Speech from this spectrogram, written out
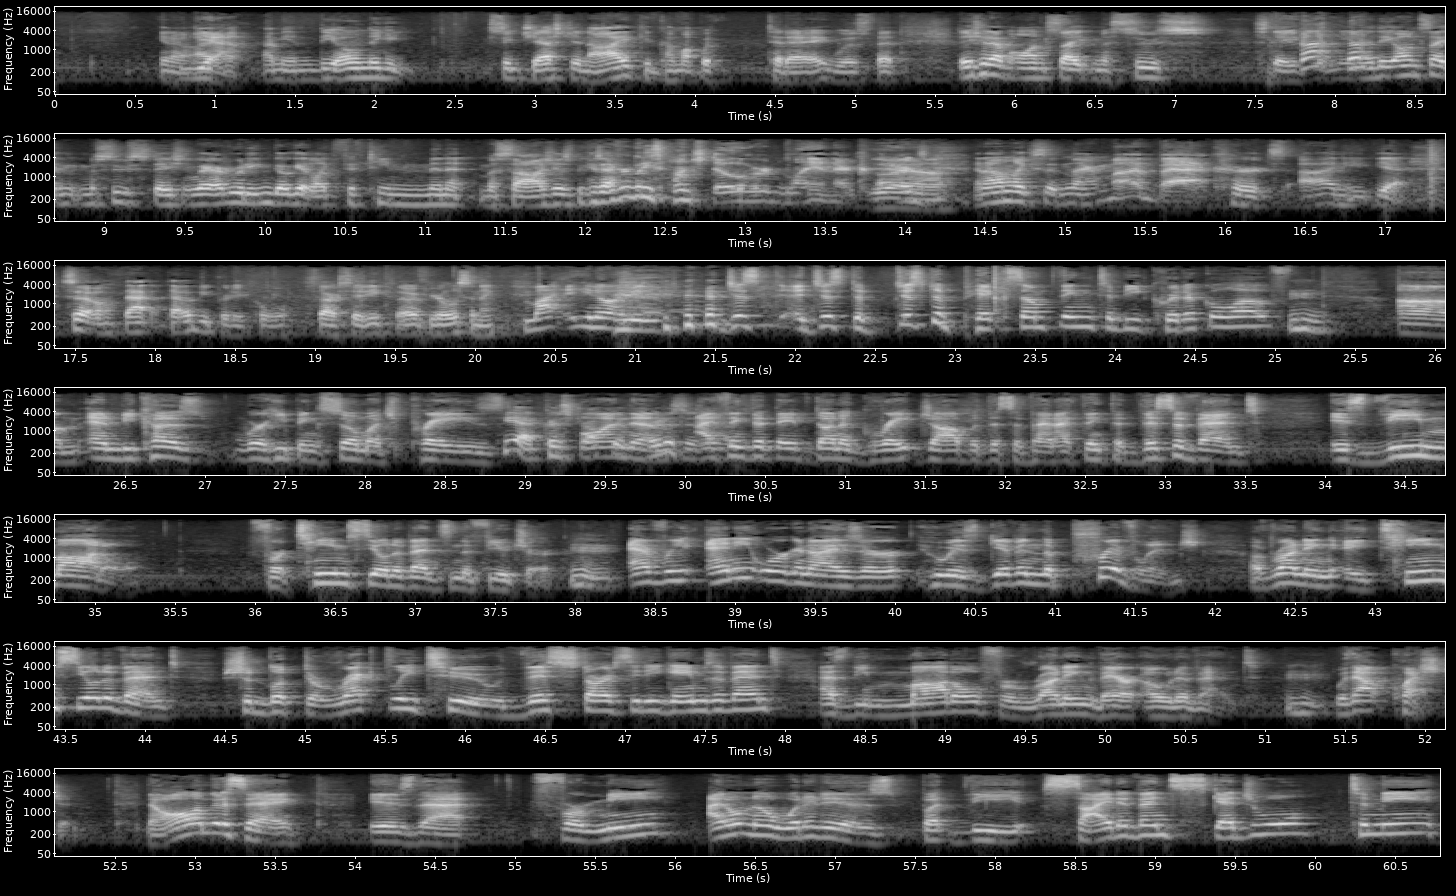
You know, I- Yeah. I, mean the only suggestion I could come up with today was that they should have on-site masseuse station. you know, the on-site masseuse station where everybody can go get like 15-minute massages because everybody's hunched over and playing their cards, Yeah. and I'm like sitting there, my back hurts. I need yeah. So that that would be pretty cool, Star City. So if you're listening, My, you know, I mean, just just to just to pick something to be critical of, Mm-hmm. um, and because we're heaping so much praise Yeah, on them, criticism. I think that they've done a great job with this event. I think that this event is the model for team sealed events in the future. Mm-hmm. Every any organizer who is given the privilege of running a team sealed event should look directly to this Star City Games event as the model for running their own event, without question. Now, all I'm going to say is that for me, I don't know what it is, but the side event schedule to me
